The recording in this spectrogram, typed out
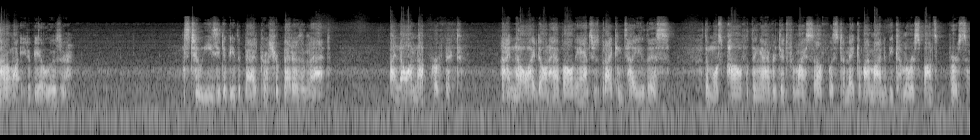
I don't want you to be a loser. It's too easy to be the bad girl. You're better than that. I know I'm not perfect. I know I don't have all the answers, but I can tell you this. The most powerful thing I ever did for myself was to make up my mind to become a responsible person.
